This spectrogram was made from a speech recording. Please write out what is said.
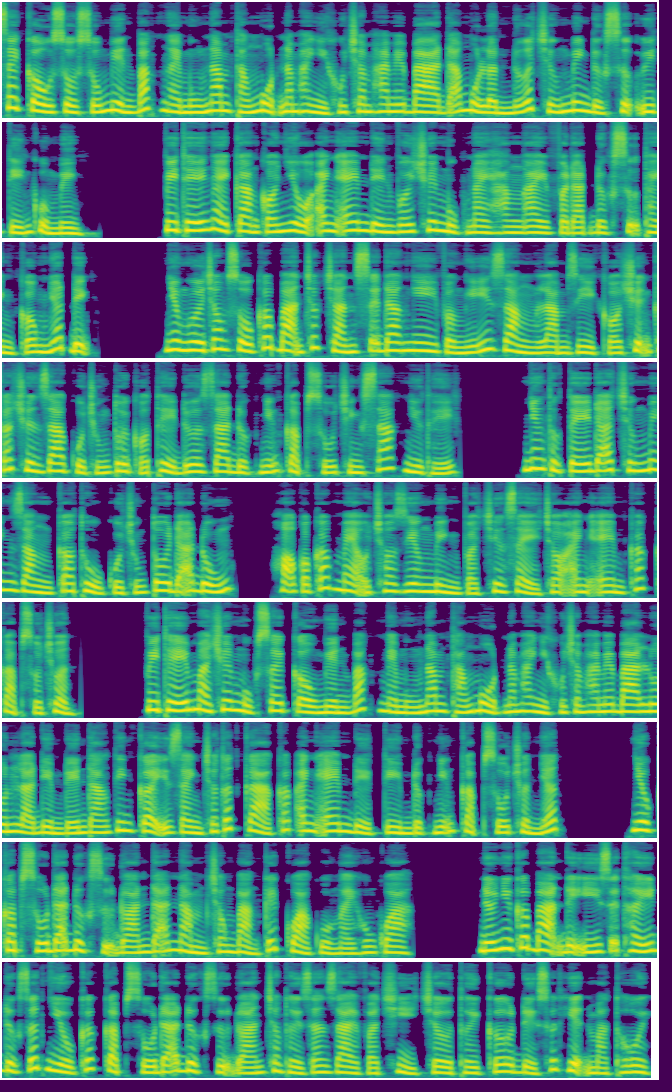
Xây cầu sổ số miền Bắc ngày 5 tháng 1 năm 2023 đã một lần nữa chứng minh được sự uy tín của mình. Vì thế ngày càng có nhiều anh em đến với chuyên mục này hàng ngày và đạt được sự thành công nhất định. Nhiều người trong số các bạn chắc chắn sẽ đang nghi và nghĩ rằng làm gì có chuyện các chuyên gia của chúng tôi có thể đưa ra được những cặp số chính xác như thế. Nhưng thực tế đã chứng minh rằng cao thủ của chúng tôi đã đúng, họ có các mẹo cho riêng mình và chia sẻ cho anh em các cặp số chuẩn. Vì thế mà chuyên mục xây cầu miền Bắc ngày 5 tháng 1 năm 2023 luôn là điểm đến đáng tin cậy dành cho tất cả các anh em để tìm được những cặp số chuẩn nhất. Nhiều cặp số đã được dự đoán đã nằm trong bảng kết quả của ngày hôm qua. Nếu như các bạn để ý sẽ thấy được rất nhiều các cặp số đã được dự đoán trong thời gian dài và chỉ chờ thời cơ để xuất hiện mà thôi.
